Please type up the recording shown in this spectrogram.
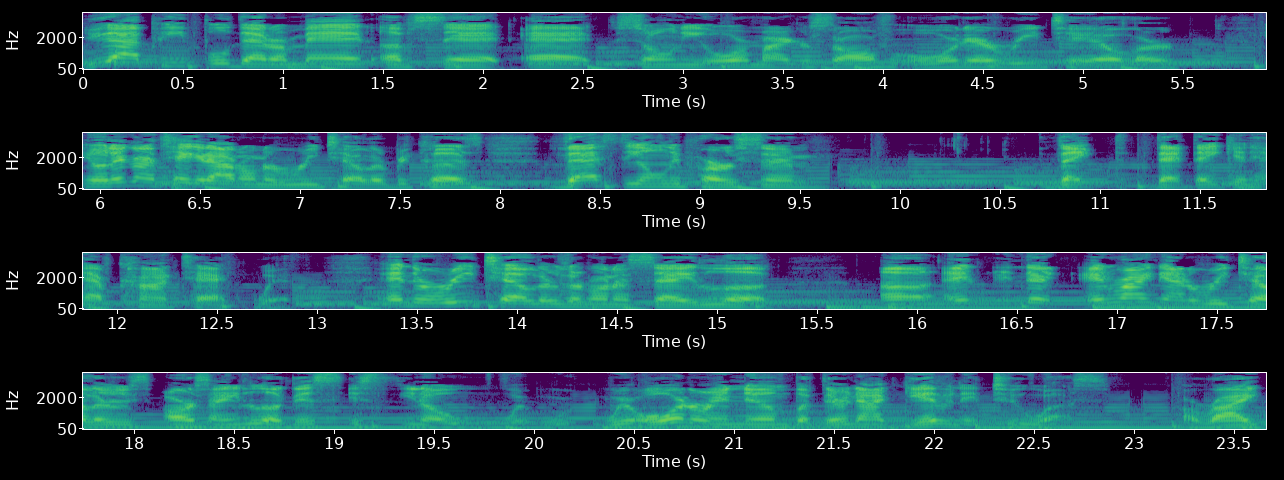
you got people that are mad upset at sony or microsoft or their retailer you know they're to take it out on the retailer because that's the only person they that they can have contact with and the retailers are to say look uh, and and, right now the retailers are saying look this is you know we're, we're ordering them but they're not giving it to us all right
